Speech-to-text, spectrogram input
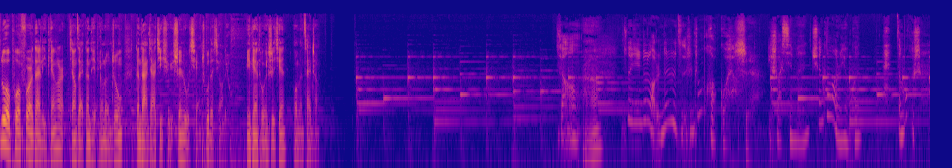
落魄富二代李天二将在跟帖评论中跟大家继续深入浅出的交流。明天同一时间我们再整。想啊，最近这老人的日子是真不好过呀。是，一刷新闻全跟老人有关。哎，怎么回事啊？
